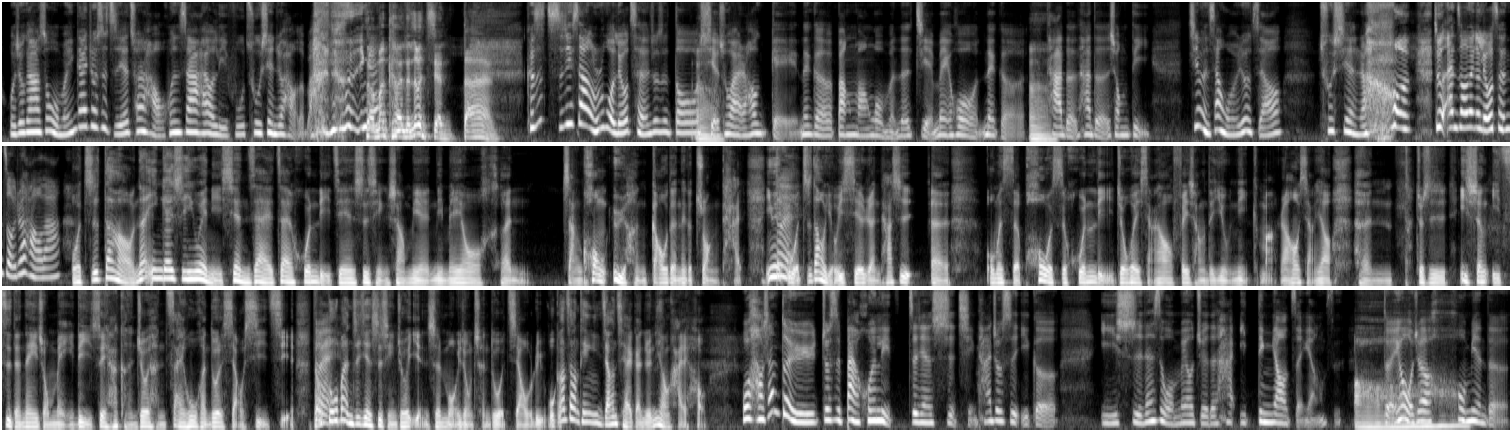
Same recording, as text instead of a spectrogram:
我就跟他说，我们应该就是直接穿好婚纱还有礼服出现就好了吧？怎么可能那么简单？可是实际上，如果流程就是都写出来，嗯、然后给那个帮忙我们的姐妹或那个他的、嗯、他的兄弟，基本上我们就只要出现，然后就按照那个流程走就好啦。我知道，那应该是因为你现在在婚礼这件事情上面，你没有很掌控欲很高的那个状态，因为我知道有一些人他是呃。我们 suppose 婚礼就会想要非常的 unique 嘛，然后想要很就是一生一次的那一种美丽，所以他可能就会很在乎很多的小细节，然后多半这件事情就会衍生某一种程度的焦虑。我刚这样听你讲起来，感觉你好像还好。我好像对于就是办婚礼这件事情，它就是一个仪式，但是我没有觉得它一定要怎样子哦。对，因为我觉得后面的。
